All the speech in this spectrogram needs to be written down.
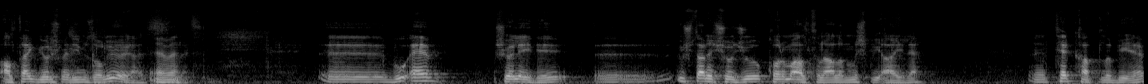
6 ay görüşmediğimiz oluyor yani sizinle. Evet. Ee, bu ev şöyleydi. Ee, üç tane çocuğu koruma altına alınmış bir aile. Ee, tek katlı bir ev.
